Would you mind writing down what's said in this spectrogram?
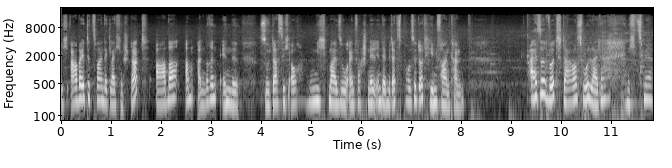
Ich arbeite zwar in der gleichen Stadt, aber am anderen Ende, so dass ich auch nicht mal so einfach schnell in der Mittagspause dorthin fahren kann. Also wird daraus wohl leider nichts mehr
